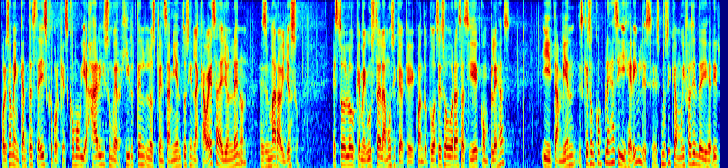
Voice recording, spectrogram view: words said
Por eso me encanta este disco, porque es como viajar y sumergirte en los pensamientos y en la cabeza de John Lennon. Es maravilloso. Esto es lo que me gusta de la música, que cuando tú haces obras así de complejas, y también es que son complejas y digeribles, es música muy fácil de digerir.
